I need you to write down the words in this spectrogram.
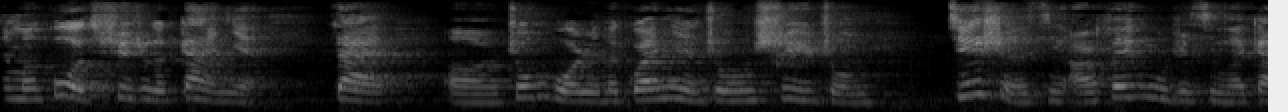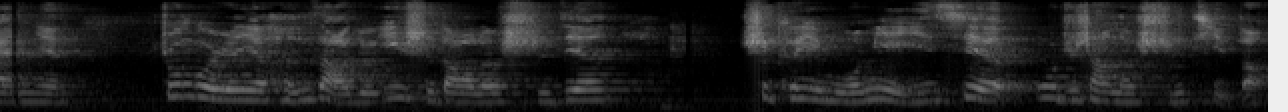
那么过去这个概念在呃中国人的观念中是一种。精神性而非物质性的概念，中国人也很早就意识到了时间是可以磨灭一切物质上的实体的。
